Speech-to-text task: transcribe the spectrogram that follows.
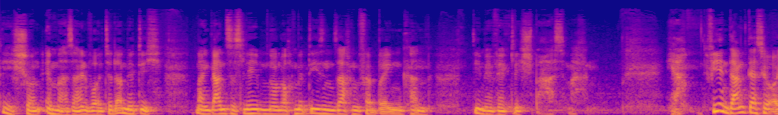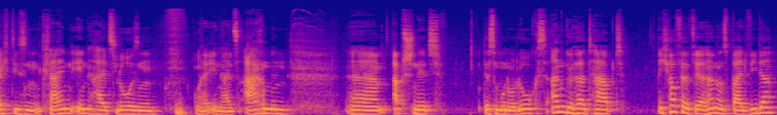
die ich schon immer sein wollte, damit ich mein ganzes Leben nur noch mit diesen Sachen verbringen kann, die mir wirklich Spaß machen. Ja, vielen Dank, dass ihr euch diesen kleinen inhaltslosen oder inhaltsarmen äh, Abschnitt des Monologs angehört habt. Ich hoffe, wir hören uns bald wieder.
